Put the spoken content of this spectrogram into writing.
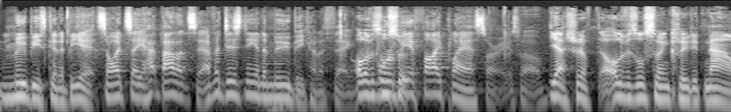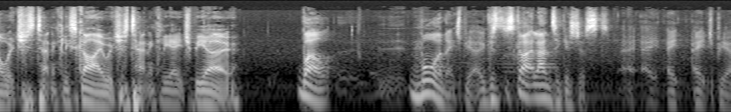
Mubi's going to be it. So I'd say balance it. Have a Disney and a Mubi kind of thing. Oliver's or also- a BFI player, sorry, as well. Yeah, sure. Oliver's also included now, which is technically Sky, which is technically HBO. well, more than HBO because Sky Atlantic is just a, a, a- HBO.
